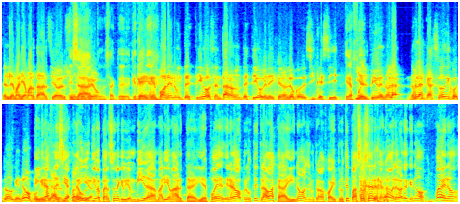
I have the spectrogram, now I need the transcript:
el de María Marta García Versunce, exacto, creo. exacto. Que, Que, tenían- que ponen un testigo, sentaron un testigo que le dijeron loco de sí que sí, Era y el pibe no la, no la casó, dijo todo que no. Porque, el Graf claro, decía, no la sabía". última persona que vio en vida a María Marta. Y después era, no, pero usted trabaja ahí. No, yo no trabajo ahí. Pero usted pasó cerca. No, la verdad que no. Bueno.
